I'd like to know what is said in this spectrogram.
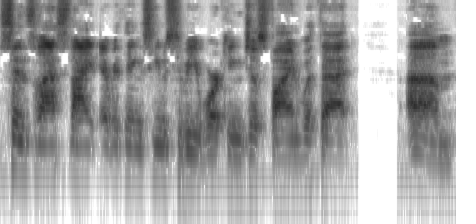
since last night. Everything seems to be working just fine with that. Um,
